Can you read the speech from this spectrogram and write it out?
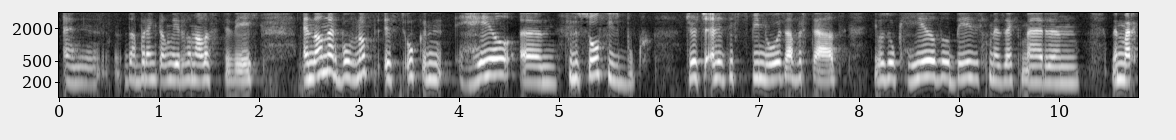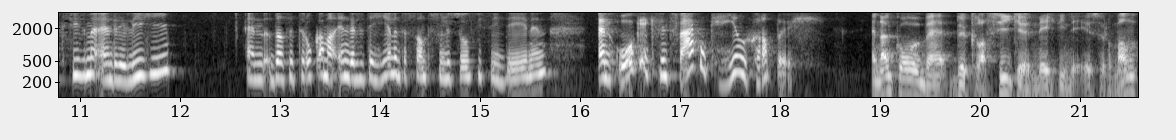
en dat brengt dan weer van alles teweeg. En dan daarbovenop is het ook een heel ehm, filosofisch boek. George Eliot heeft Spinoza vertaald. Die was ook heel veel bezig met, zeg maar, ehm, met marxisme en religie. En dat zit er ook allemaal in. Daar zitten heel interessante filosofische ideeën in. En ook, ik vind het vaak ook heel grappig. En dan komen we bij de klassieke 19e-eeuwse roman,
